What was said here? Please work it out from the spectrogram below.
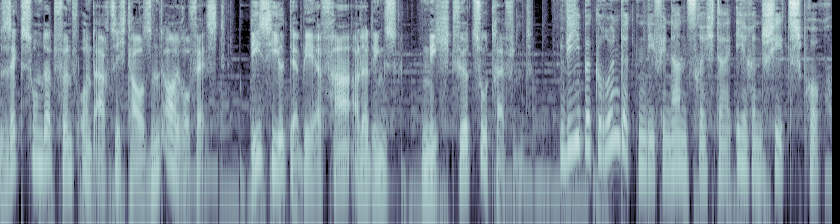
685.000 Euro fest. Dies hielt der BfH allerdings nicht für zutreffend. Wie begründeten die Finanzrichter ihren Schiedsspruch?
